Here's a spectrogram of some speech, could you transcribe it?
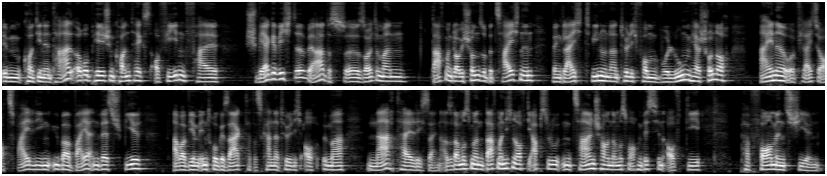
im kontinentaleuropäischen Kontext auf jeden Fall Schwergewichte. Ja, das äh, sollte man, darf man glaube ich schon so bezeichnen, wenngleich Twino natürlich vom Volumen her schon noch eine oder vielleicht so auch zwei Ligen über Wire Invest spielt. Aber wie im Intro gesagt hat, das kann natürlich auch immer nachteilig sein. Also da muss man, darf man nicht nur auf die absoluten Zahlen schauen, da muss man auch ein bisschen auf die Performance schielen.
